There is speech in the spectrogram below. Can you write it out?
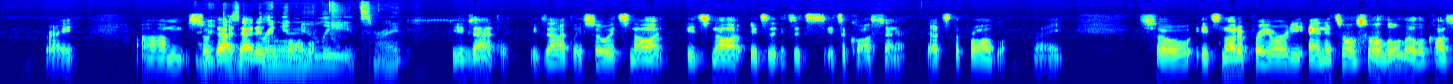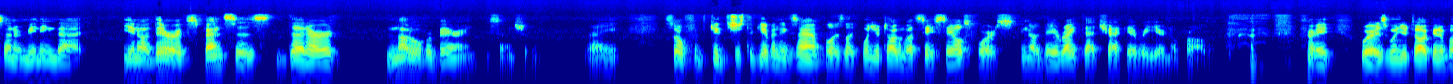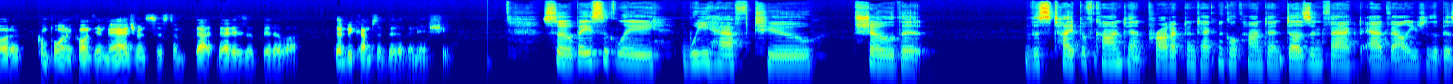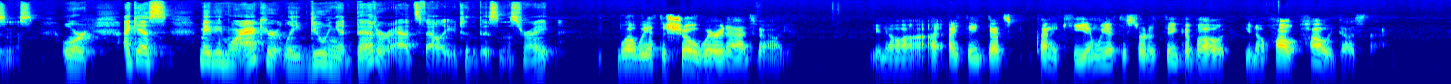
right? Um, so that that is bring in new leads, right? Exactly, exactly. So it's not it's not it's it's it's it's a cost center. That's the problem, right? So it's not a priority, and it's also a low level cost center, meaning that you know, there are expenses that are not overbearing, essentially, right? So, for, just to give an example, is like when you're talking about, say, Salesforce, you know, they write that check every year, no problem, right? Whereas when you're talking about a component content management system, that that is a bit of a that becomes a bit of an issue. So basically, we have to show that this type of content, product and technical content, does in fact add value to the business or I guess maybe more accurately, doing it better adds value to the business, right? Well, we have to show where it adds value. You know, I, I think that's kind of key, and we have to sort of think about, you know, how how it does that,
